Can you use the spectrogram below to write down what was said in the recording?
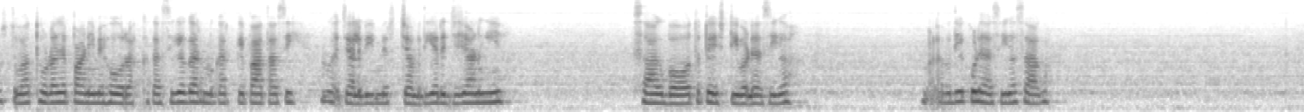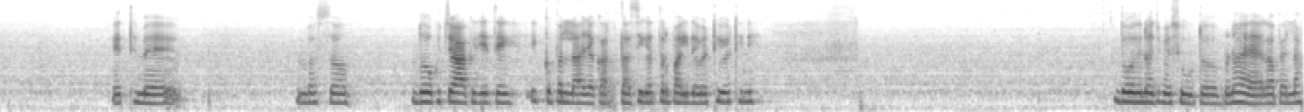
ਉਸ ਤੋਂ ਬਾਅਦ ਥੋੜਾ ਜਿਹਾ ਪਾਣੀ ਮੈਂ ਹੋਰ ਰੱਖਦਾ ਸੀਗਾ, ਗਰਮ ਕਰਕੇ ਪਾਤਾ ਸੀ। ਮੈਂ ਚੱਲ ਵੀ ਮਿਰਚਾਂ ਵਧੀਆ ਰਿੱਝ ਜਾਣਗੀਆਂ। ਸਾਗ ਬਹੁਤ ਟੇਸਟੀ ਬਣਿਆ ਸੀਗਾ। ਬੜਾ ਵਧੀਆ ਘੁਲਿਆ ਸੀਗਾ ਸਾਗ। ਇੱਥੇ ਮੈਂ ਬਸ ਦੋ ਕੁ ਚਾਕ ਜੇ ਤੇ ਇੱਕ ਪੱਲਾ ਜਿਹਾ ਕਰਤਾ ਸੀਗਾ, ਤਰਪਾਈ ਦੇ ਬੈਠੀ ਬੈਠੀ ਨੇ। ਦੋ ਦਿਨਾਂ 'ਚ ਮੈਂ ਸੂਟ ਬਣਾਇਆ ਹੈਗਾ ਪਹਿਲਾਂ।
